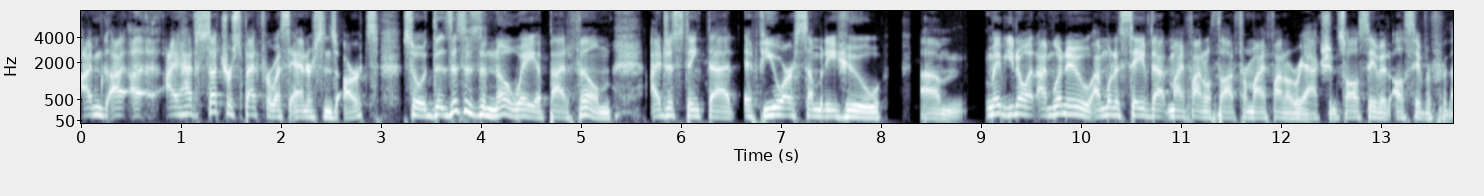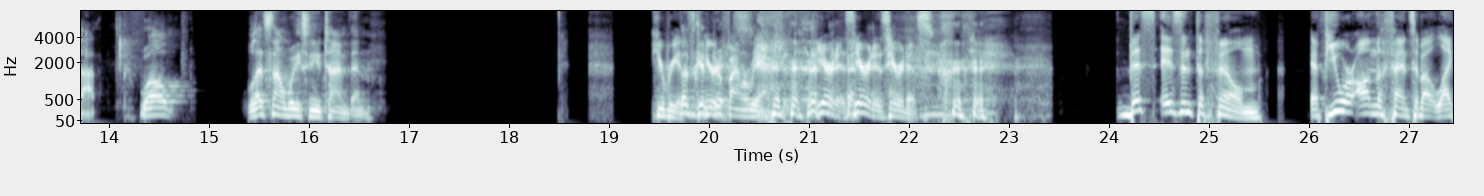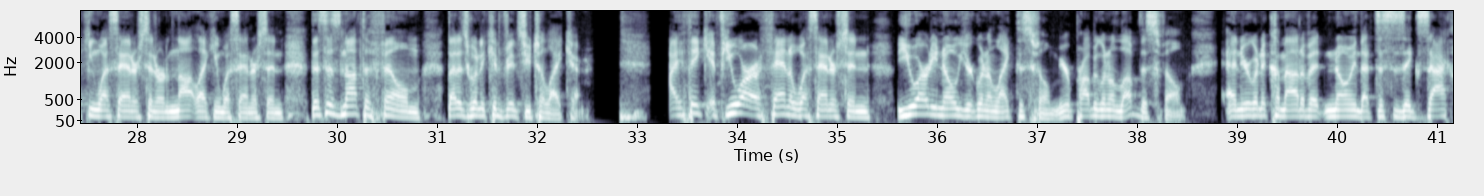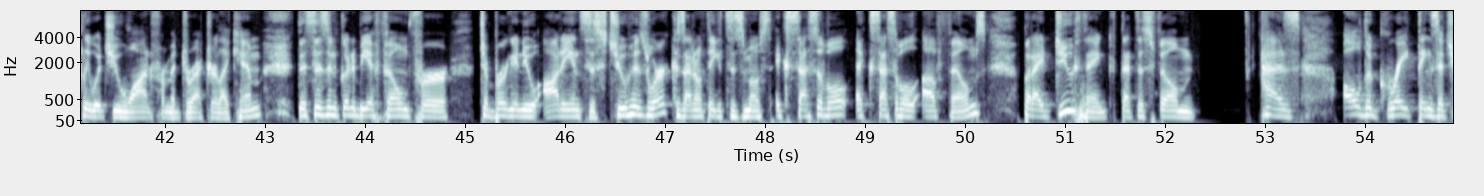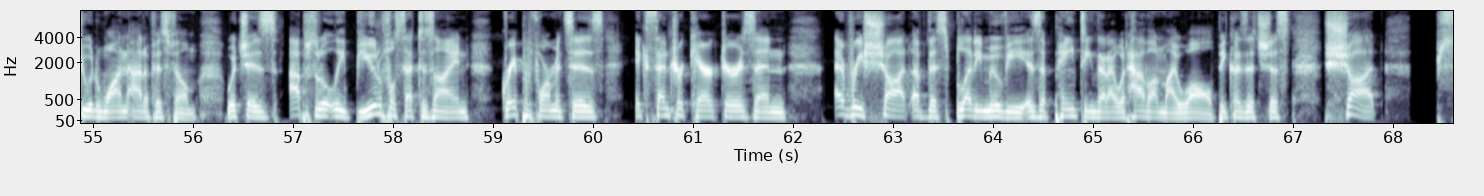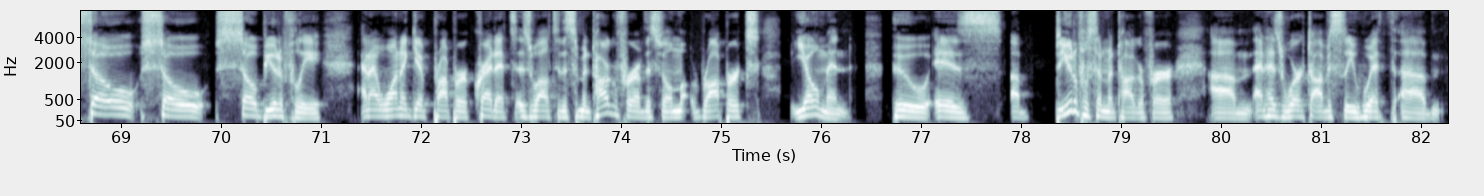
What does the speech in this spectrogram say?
I'm I, I have such respect for Wes Anderson's art. So th- this is in no way a bad film. I just think that if you are somebody who um, maybe you know what I'm going to I'm going to save that my final thought for my final reaction. So I'll save it I'll save it for that. Well, let's not waste any time then. Here we Let's get here into it your final reaction. here it is. Here it is. Here it is. This isn't the film. If you are on the fence about liking Wes Anderson or not liking Wes Anderson, this is not the film that is going to convince you to like him. I think if you are a fan of Wes Anderson, you already know you're going to like this film. You're probably going to love this film. And you're going to come out of it knowing that this is exactly what you want from a director like him. This isn't going to be a film for to bring in new audiences to his work because I don't think it's his most accessible accessible of films, but I do think that this film has all the great things that you would want out of his film, which is absolutely beautiful set design, great performances, eccentric characters, and every shot of this bloody movie is a painting that I would have on my wall because it's just shot so so so beautifully and i want to give proper credits as well to the cinematographer of this film robert yeoman who is a beautiful cinematographer um, and has worked obviously with um,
